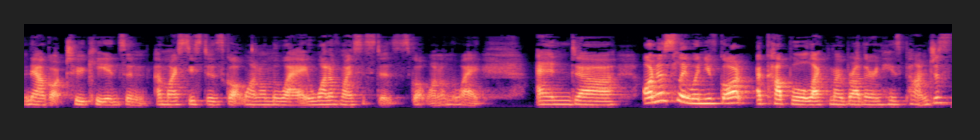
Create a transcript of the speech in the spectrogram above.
now got two kids and, and my sister's got one on the way. One of my sisters has got one on the way. And, uh, honestly, when you've got a couple like my brother and his partner, just,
